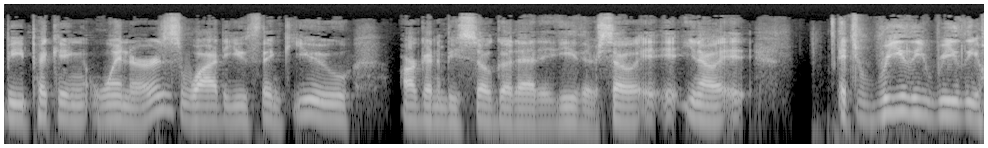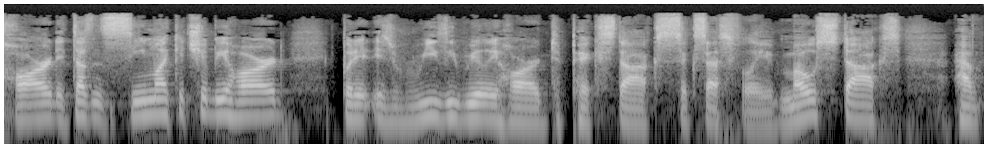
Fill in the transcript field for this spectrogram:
be picking winners, why do you think you are going to be so good at it either? So, it, it, you know, it, it's really, really hard. It doesn't seem like it should be hard, but it is really, really hard to pick stocks successfully. Most stocks have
